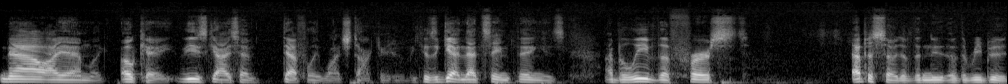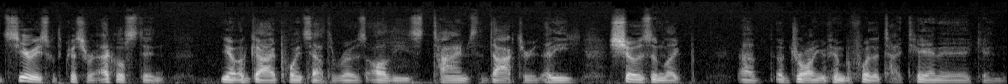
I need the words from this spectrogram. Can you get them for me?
now I am like, okay, these guys have definitely watched Doctor Who because again, that same thing is, I believe the first episode of the new of the rebooted series with Christopher Eccleston, you know, a guy points out to Rose all these times the doctor, and he shows him like a, a drawing of him before the Titanic, and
